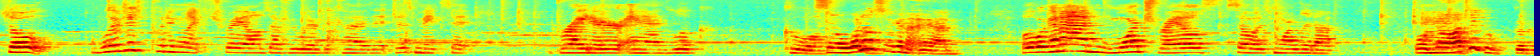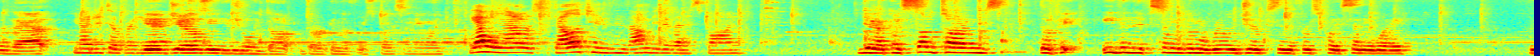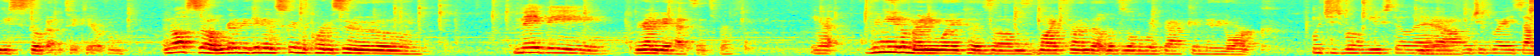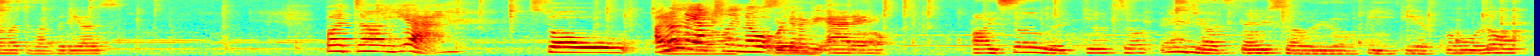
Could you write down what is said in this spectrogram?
So we're just putting like trails everywhere because it just makes it brighter and look cool. So what else are we gonna add? well, we're gonna add more trails so it's more lit up. Well, no, I think we're good with that. No, just over here. Yeah, jails are usually dark, dark in the first place anyway. Yeah, well now skeletons and zombies are gonna spawn. Yeah, because sometimes the even if some of them are really jerks in the first place anyway, we still gotta take care of them. And also, we're gonna be getting a screen recorder soon. Maybe. We gotta get headsets first. Yeah. We need them anyway because um, my friend that lives all the way back in New York. Which is where we used to live. Yeah. Which is where he saw most of our videos. But uh, yeah. So I don't Yeah, actually know what we're gonna be adding. Isolate yourself and just go solo. Be careful. oh.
